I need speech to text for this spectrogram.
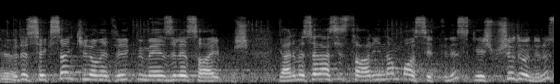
ve de 80 kilometrelik bir menzile sahipmiş. Yani mesela siz tarihinden bahsettiniz, geçmişe döndünüz.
